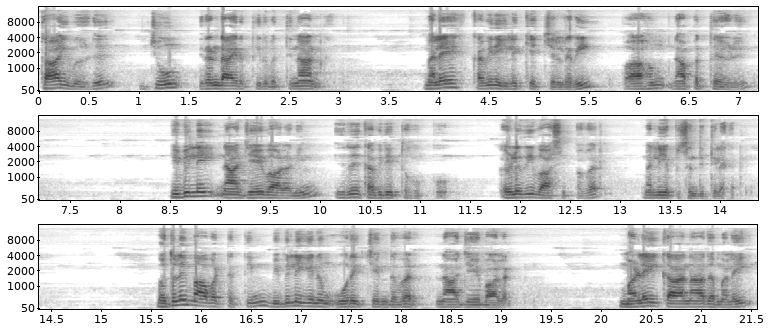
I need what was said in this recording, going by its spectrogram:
தாய் வீடு ஜூன் இரண்டாயிரத்தி இருபத்தி நான்கு. மலே கவிதை இலக்கியச் செல்லறி பாகம் நாற்பத்தேழு. விபிலை நா. ஜெயபாலனின் இரு கவிதை தொகுப்பு எழுதி வாசிப்பவர் மல்லியப்பு சந்தித்திலகர். மதுரை மாவட்டத்தின் விபிலை எனும் ஊரைச் சேர்ந்தவர் நா. ஜெயபாலன். மழை காணாத மலை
